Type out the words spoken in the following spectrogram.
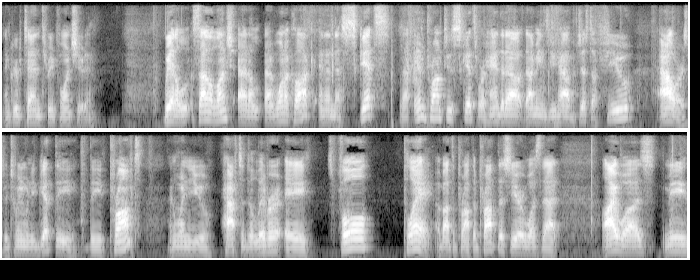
and Group 10 three point shooting. We had a silent lunch at, a, at 1 o'clock, and then the skits, the impromptu skits were handed out. That means you have just a few hours between when you get the, the prompt and when you have to deliver a full play about the prompt. The prompt this year was that I was me,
